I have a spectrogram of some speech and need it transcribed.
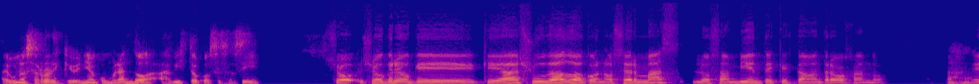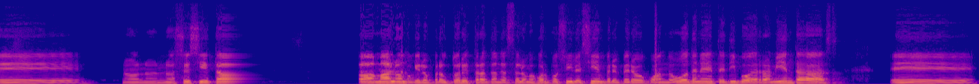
algunos errores que venía acumulando. ¿Has visto cosas así? Yo, yo creo que, ha ayudado a conocer más los ambientes que estaban trabajando. Eh, no, no, no, sé si estaba malo, porque los productores tratan de hacer lo mejor posible siempre, pero cuando vos tenés este tipo de herramientas, eh,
